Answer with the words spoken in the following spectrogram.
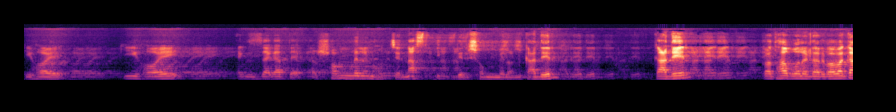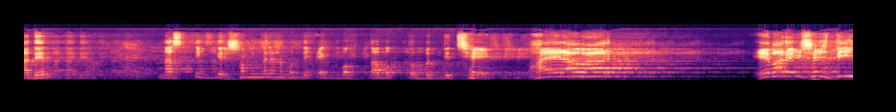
কি হয়? কি হয়? এক জায়গাতে একটা সম্মেলন হচ্ছে, নাস্তিকদের সম্মেলন। কাদের? কাদের? কথা বলেন আর বাবা, কাদের? নাস্তিকদের সম্মেলনের মধ্যে এক বক্তা বক্তব্য দিচ্ছে, ভাইয়ের আবার, এবার শেষ দিন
